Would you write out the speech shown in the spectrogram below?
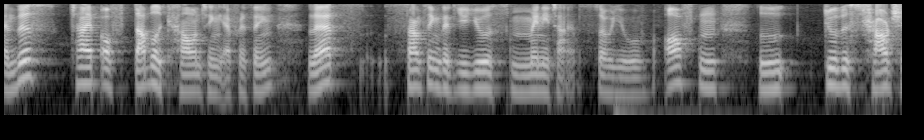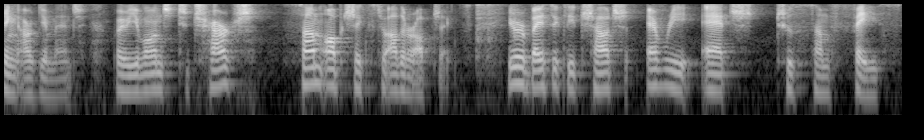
And this type of double counting everything, that's something that you use many times. So you often do this charging argument, where you want to charge some objects to other objects. You basically charge every edge to some face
